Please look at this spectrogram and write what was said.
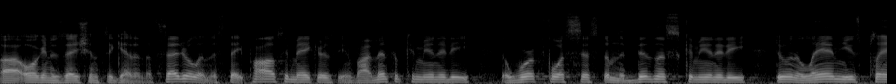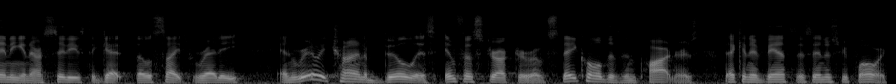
uh, organizations together, the federal and the state policymakers, the environmental community, the workforce system, the business community, doing the land use planning in our cities to get those sites ready, and really trying to build this infrastructure of stakeholders and partners that can advance this industry forward.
